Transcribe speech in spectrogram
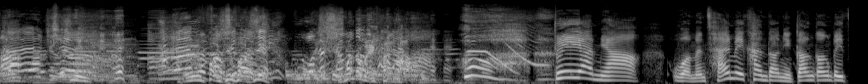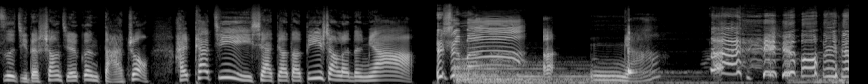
啊，这……放心放心，我们什么都没看到。啊，对呀，喵，我们才没看到你刚刚被自己的双节棍打中，还啪叽一下掉到地上了呢，喵。什么？啊，喵。哎呦呦，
